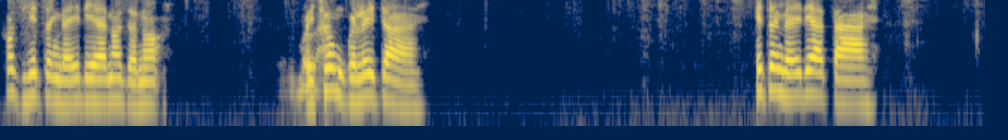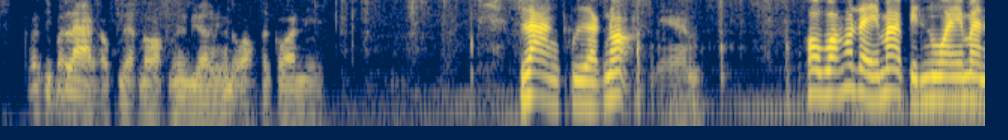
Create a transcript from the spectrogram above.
เฮาสิเฮ็ดจังไดแดเนาะจ้าเนาะไปชมกันเลยจ้าเฮ็ดจังไดแดตาก็สิบล่างเอาเปลือกนอกเรื่องเหลืองนี่มันออกตะกอนนี่ ล่างเปลือกเนาะแมนเพราะว่าเฮาได้มาเป็นหน่วยมัน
